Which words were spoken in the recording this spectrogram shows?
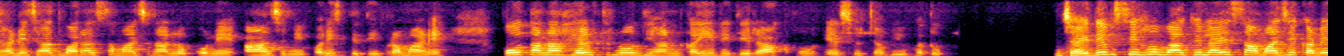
જાડેજા દ્વારા સમાજના લોકોને આજની પરિસ્થિતિ પ્રમાણે પોતાના હેલ્થનું ધ્યાન કઈ રીતે રાખવું એ સૂચવ્યું હતું. જયદેવસિંહ વાઘેલાએ સામાજિક અને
